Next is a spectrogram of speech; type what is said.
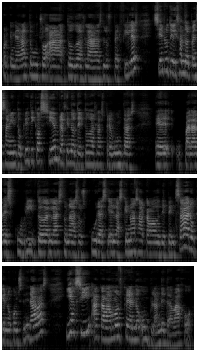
porque me adapto mucho a todos los perfiles, siempre utilizando el pensamiento crítico, siempre haciéndote todas las preguntas eh, para descubrir todas las zonas oscuras en las que no has acabado de pensar o que no considerabas y así acabamos creando un plan de trabajo.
